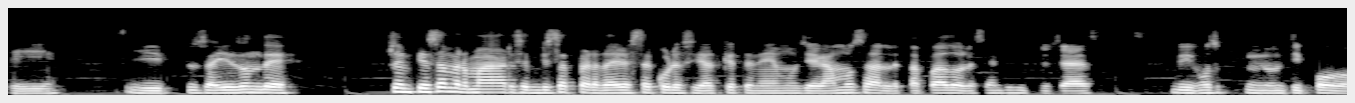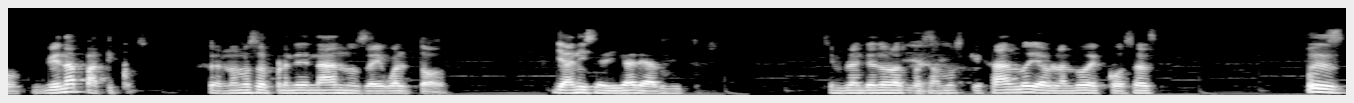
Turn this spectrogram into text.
Sí, y pues ahí es donde se empieza a mermar, se empieza a perder esa curiosidad que tenemos. Llegamos a la etapa de adolescentes y pues ya es- vivimos en un tipo bien apáticos. O sea, no nos sorprende nada, nos da igual todo. Ya ni se diga de adultos. Simplemente nos las pasamos quejando y hablando de cosas, pues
